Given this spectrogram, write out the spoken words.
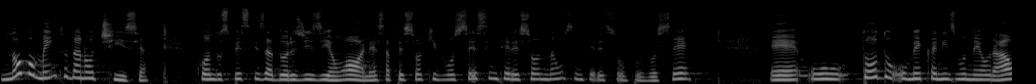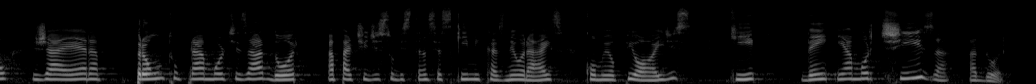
no momento da notícia, quando os pesquisadores diziam: olha, essa pessoa que você se interessou não se interessou por você, é, o, todo o mecanismo neural já era pronto para amortizar a dor a partir de substâncias químicas neurais, como opioides, que vem e amortiza a dor.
